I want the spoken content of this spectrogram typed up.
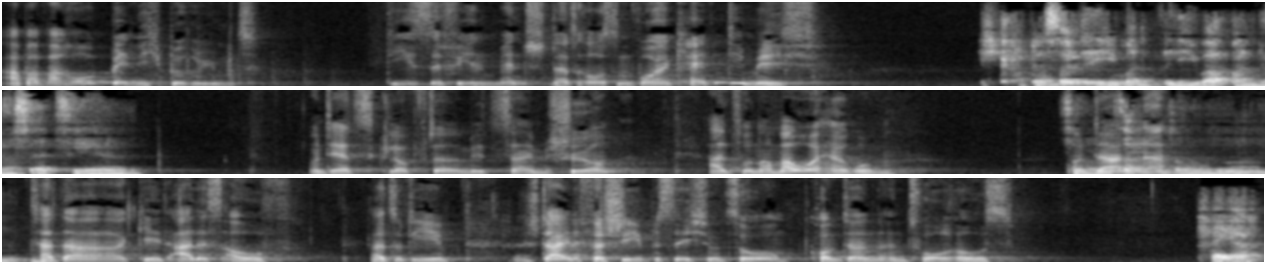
Aber warum bin ich berühmt? Diese vielen Menschen da draußen, woher kennen die mich? Ich glaube, das sollte jemand lieber anders erzählen. Und jetzt klopft er mit seinem Schirm an so einer Mauer herum. Und dann, tada, geht alles auf. Also die Steine verschieben sich und so kommt dann ein Tor raus. Ah ja.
